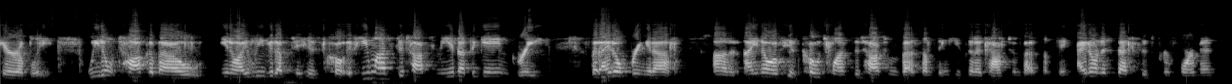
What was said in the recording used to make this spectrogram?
terribly. We don't talk about, you know, I leave it up to his coach. If he wants to talk to me about the game, great, but I don't bring it up. Um, I know if his coach wants to talk to him about something, he's going to talk to him about something. I don't assess his performance,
